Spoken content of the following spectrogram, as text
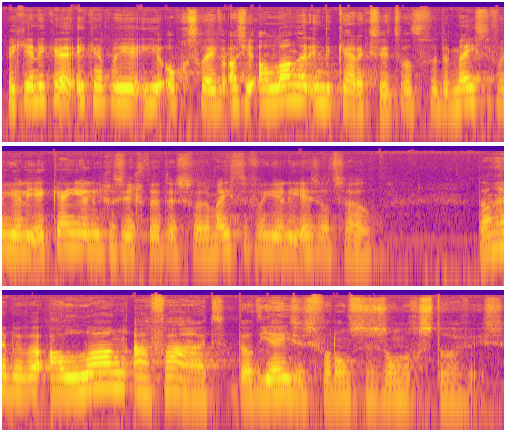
Weet je, en ik, eh, heb hier opgeschreven, als je al langer in de kerk zit, wat voor de meeste van jullie, ik ken jullie gezichten, dus voor de meeste van jullie is dat zo. Dan hebben we al lang aanvaard dat Jezus voor onze zonde gestorven is.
